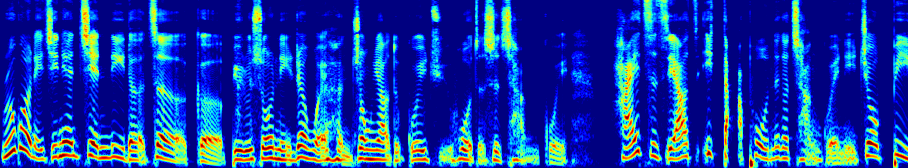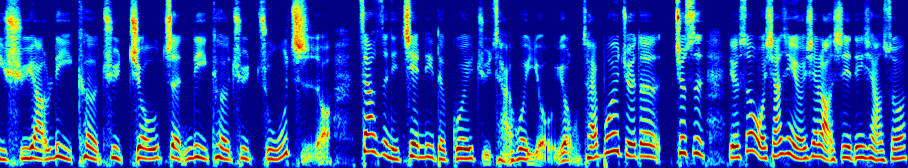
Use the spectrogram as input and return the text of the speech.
如果你今天建立了这个，比如说你认为很重要的规矩或者是常规，孩子只要一打破那个常规，你就必须要立刻去纠正，立刻去阻止哦。这样子你建立的规矩才会有用，才不会觉得就是有时候我相信有一些老师一定想说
